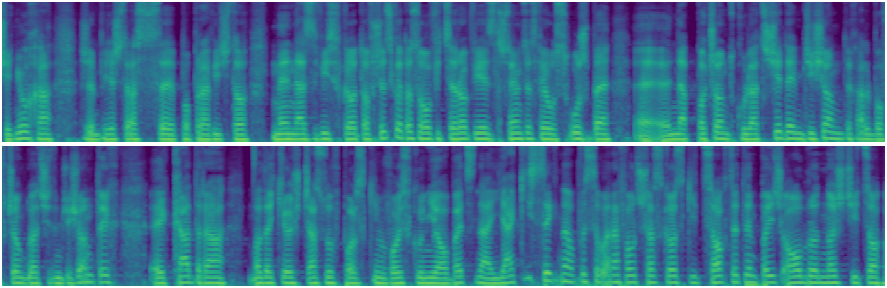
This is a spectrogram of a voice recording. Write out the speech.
Cieniucha, żeby jeszcze raz poprawić to nazwisko, to wszystko to są oficerowie zaczynający swoją służbę na początku lat 70. albo w ciągu lat 70. Kadra od jakiegoś czasu w polskim wojsku nieobecna. Jaki sygnał wysyła Rafał Trzaskowski? Co chce tym powiedzieć o obronności? Co,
